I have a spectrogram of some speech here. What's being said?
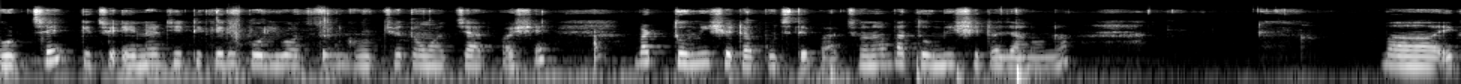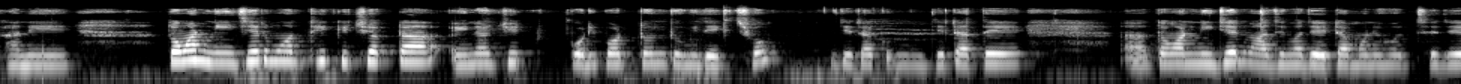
ঘটছে। কিছু এনার্জেটিক্যালি পরিবর্তন ঘটছে তোমার চারপাশে বাট তুমি সেটা বুঝতে পারছ না বা তুমি সেটা জানো না। বা এখানে তোমার নিজের মধ্যে কিছু একটা এনার্জির পরিবর্তন তুমি দেখছ, যেটা যেটাতে তোমার নিজের মাঝে মাঝে এটা মনে হচ্ছে যে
